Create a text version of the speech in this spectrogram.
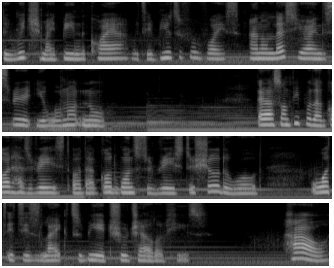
The witch might be in the choir with a beautiful voice, and unless you are in the spirit, you will not know there are some people that God has raised or that God wants to raise to show the world what it is like to be a true child of His. How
